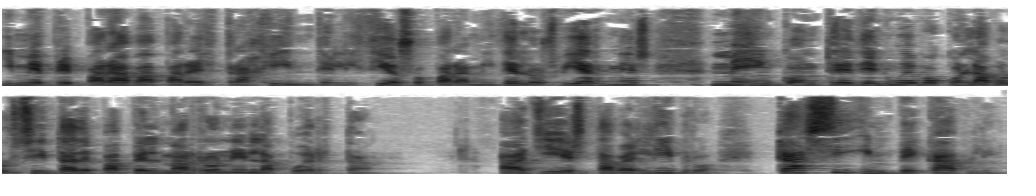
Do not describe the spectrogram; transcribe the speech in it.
y me preparaba para el trajín delicioso para mí de los viernes, me encontré de nuevo con la bolsita de papel marrón en la puerta. Allí estaba el libro, casi impecable.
